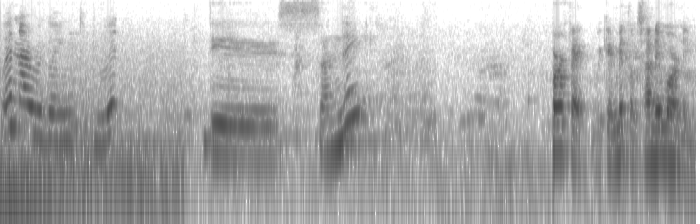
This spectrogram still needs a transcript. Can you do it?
When are we going to do it? This Sunday? Perfect. We can meet on Sunday morning.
